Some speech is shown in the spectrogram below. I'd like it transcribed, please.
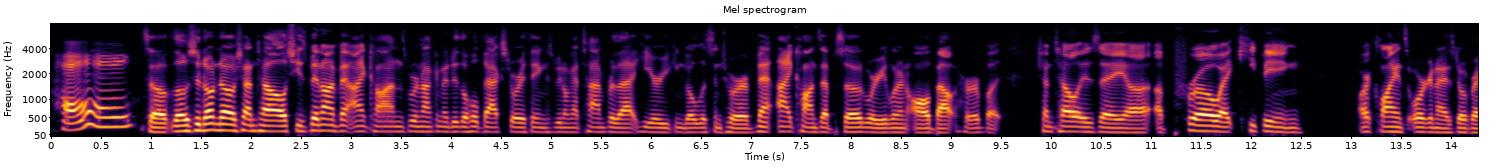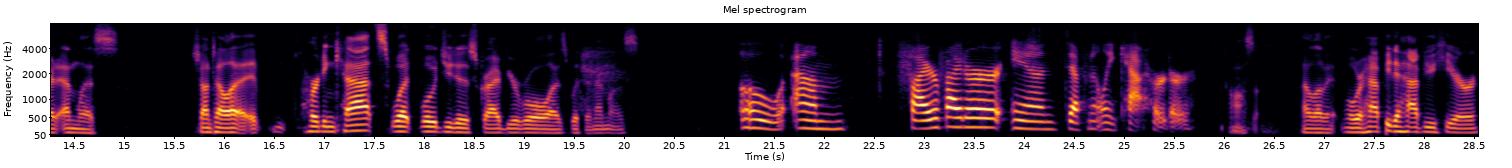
Hey. So those who don't know Chantel, she's been on Event Icons. We're not going to do the whole backstory thing because we don't got time for that here. You can go listen to her Event Icons episode where you learn all about her. But Chantel is a uh, a pro at keeping our clients organized over at Endless. Chantel, uh, herding cats. What what would you describe your role as within Endless? Oh, um, firefighter and definitely cat herder. Awesome. I love it. Well, we're happy to have you here.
